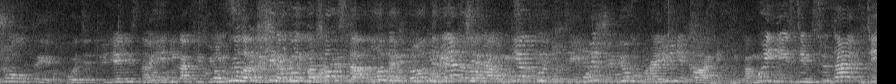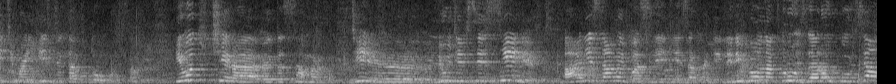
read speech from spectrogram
желтый ходит, я не знаю, я никак его не было. это был пожалуйста, да. номер, У номер меня вчера, у меня какой мы живем в районе памятника, мы ездим сюда, дети мои ездят автобусом. И вот вчера это самое, э, люди все сели, а они самые последние заходили. Ребенок за руку взял,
